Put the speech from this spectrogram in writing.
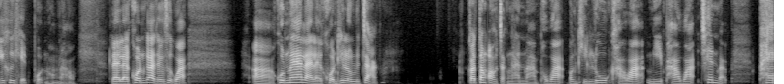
นี่คือเหตุผลของเรา หลาย ๆ คนก็อาจจะรู้สึกว่าคุณแม่หลาย ๆ คนที่เรารู้จัก ก็ต้องออกจากงานมา เพราะว่าบางทีลูกเขาอะมีภาวะ เช่นแบบ แพ้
